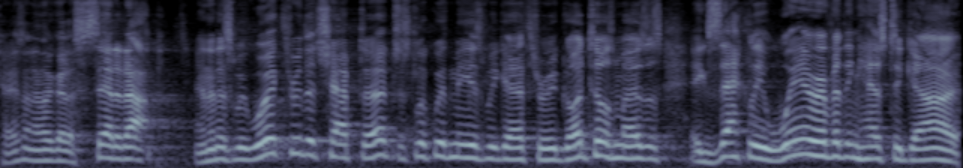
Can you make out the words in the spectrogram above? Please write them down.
Okay, so now they've got to set it up. And then as we work through the chapter, just look with me as we go through, God tells Moses exactly where everything has to go.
